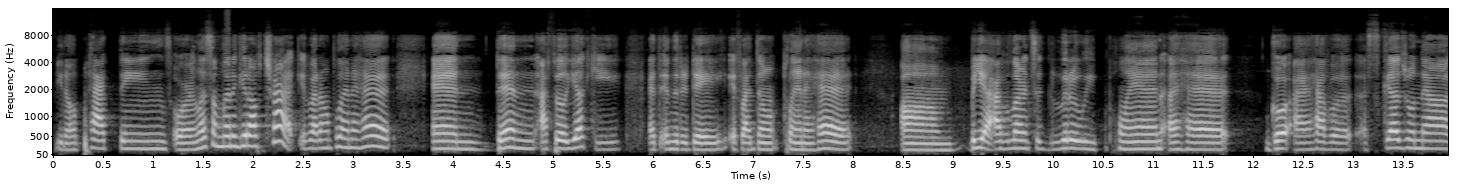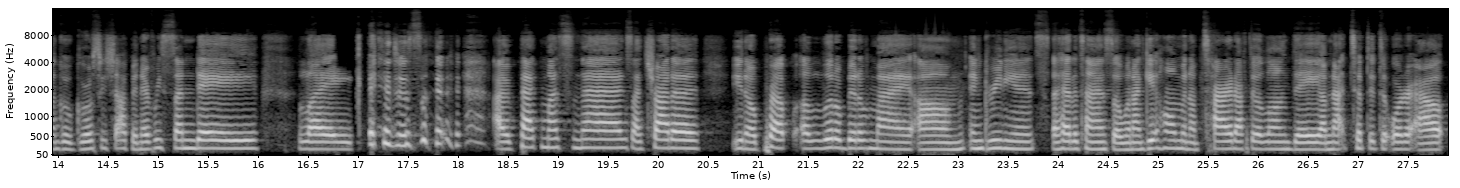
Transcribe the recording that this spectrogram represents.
you know pack things or unless i'm going to get off track if i don't plan ahead. And then i feel yucky at the end of the day if i don't plan ahead. Um but yeah i've learned to literally plan ahead. Go i have a, a schedule now. I go grocery shopping every sunday like it just I pack my snacks. I try to, you know, prep a little bit of my um ingredients ahead of time so when I get home and I'm tired after a long day, I'm not tempted to order out.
